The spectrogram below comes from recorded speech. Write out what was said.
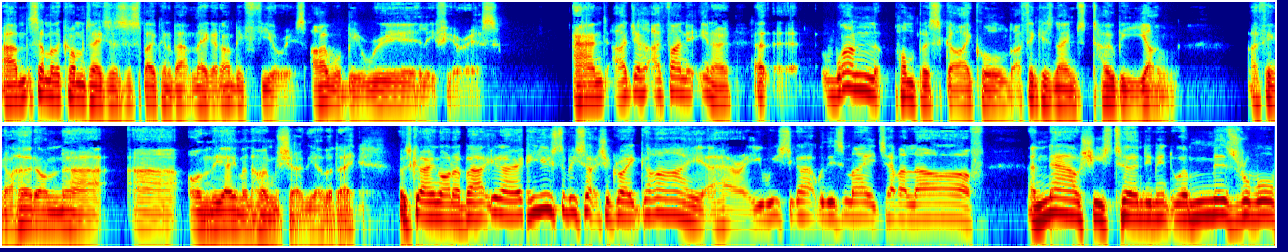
um, some of the commentators have spoken about Meghan, I'd be furious. I would be really furious. And I just, I find it, you know, uh, uh one pompous guy called, I think his name's Toby Young. I think I heard on uh, uh, on the Eamonn Holmes show the other day was going on about, you know, he used to be such a great guy, Harry. He used to go out with his mates, have a laugh. And now she's turned him into a miserable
